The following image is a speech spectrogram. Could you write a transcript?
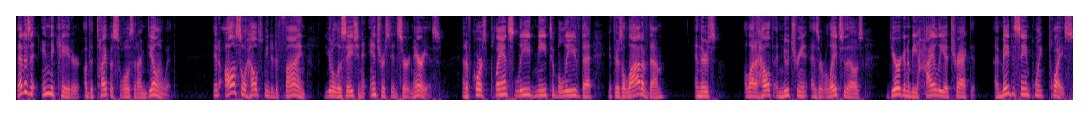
that is an indicator of the type of soils that I'm dealing with. It also helps me to define utilization and interest in certain areas. And of course, plants lead me to believe that if there's a lot of them and there's a lot of health and nutrient as it relates to those, deer are going to be highly attracted. I've made the same point twice.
